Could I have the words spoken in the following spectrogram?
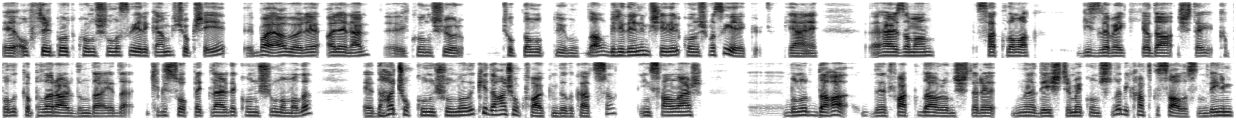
E, off the record konuşulması gereken birçok şeyi e, bayağı böyle alenen e, konuşuyorum. Çok da mutluyum bundan. Birilerinin bir şeyleri konuşması gerekiyor çünkü. Yani e, her zaman saklamak, gizlemek ya da işte kapalı kapılar ardında ya da ikili sohbetlerde konuşulmamalı. E, daha çok konuşulmalı ki daha çok farkındalık atsın. İnsanlar bunu daha de farklı davranışlarını değiştirme konusunda bir katkı sağlasın. Benim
